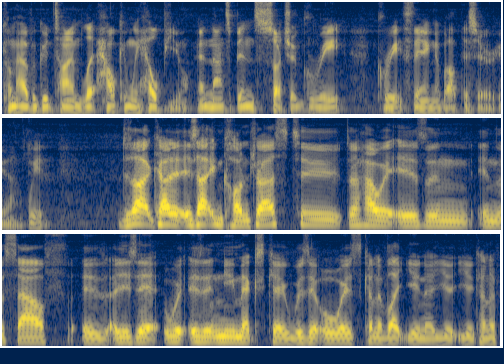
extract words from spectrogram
come have a good time. Let how can we help you? And that's been such a great great thing about this area. We Does that kind of is that in contrast to, to how it is in, in the south? Is is it w- is it New Mexico? Was it always kind of like you know you you're kind of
